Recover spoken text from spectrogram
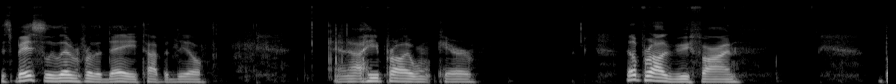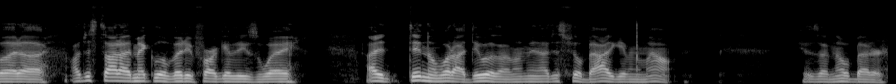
it's basically living for the day type of deal. And uh, he probably won't care. He'll probably be fine. But uh, I just thought I'd make a little video before I give these away. I didn't know what I'd do with them. I mean, I just feel bad giving them out because I know better.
